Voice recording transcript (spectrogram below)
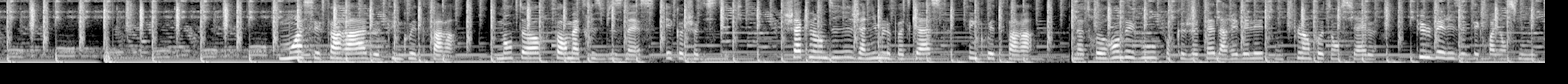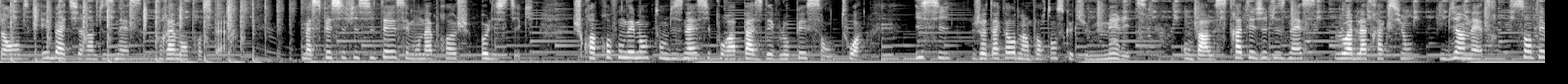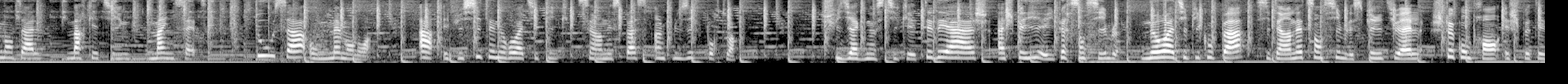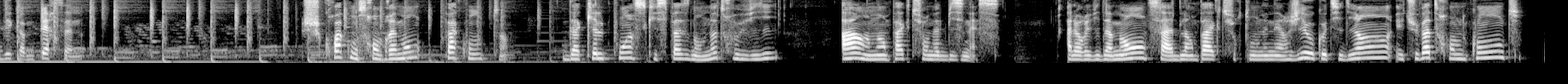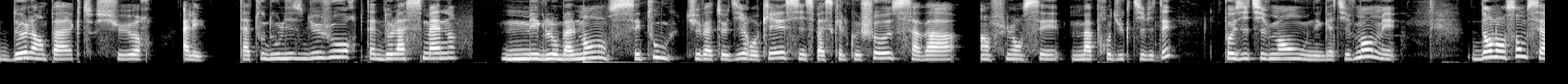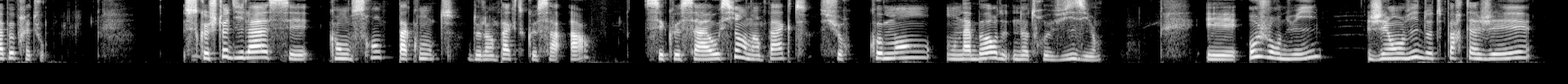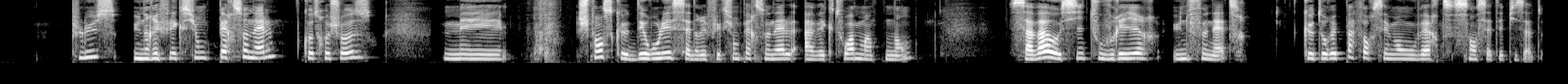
Moi, c'est Farah de Think with Farah, mentor, formatrice business et coach holistique. Chaque lundi, j'anime le podcast Think with Farah, notre rendez-vous pour que je t'aide à révéler ton plein potentiel, pulvériser tes croyances limitantes et bâtir un business vraiment prospère. Ma spécificité, c'est mon approche holistique. Je crois profondément que ton business ne pourra pas se développer sans toi. Ici, je t'accorde l'importance que tu mérites. On parle stratégie business, loi de l'attraction, bien-être, santé mentale, marketing, mindset. Tout ça au même endroit. Ah, et puis si t'es neuroatypique, c'est un espace inclusif pour toi. Je suis diagnostiquée TDAH, HPI et hypersensible. Neuroatypique ou pas, si t'es un être sensible et spirituel, je te comprends et je peux t'aider comme personne crois qu'on se rend vraiment pas compte d'à quel point ce qui se passe dans notre vie a un impact sur notre business. Alors évidemment, ça a de l'impact sur ton énergie au quotidien et tu vas te rendre compte de l'impact sur, allez, ta to-do list du jour, peut-être de la semaine, mais globalement, c'est tout. Tu vas te dire, ok, s'il se passe quelque chose, ça va influencer ma productivité, positivement ou négativement, mais dans l'ensemble, c'est à peu près tout. Ce que je te dis là, c'est quand on se rend pas compte de l'impact que ça a, c'est que ça a aussi un impact sur comment on aborde notre vision. Et aujourd'hui, j'ai envie de te partager plus une réflexion personnelle qu'autre chose, mais je pense que dérouler cette réflexion personnelle avec toi maintenant, ça va aussi t'ouvrir une fenêtre que tu n'aurais pas forcément ouverte sans cet épisode.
